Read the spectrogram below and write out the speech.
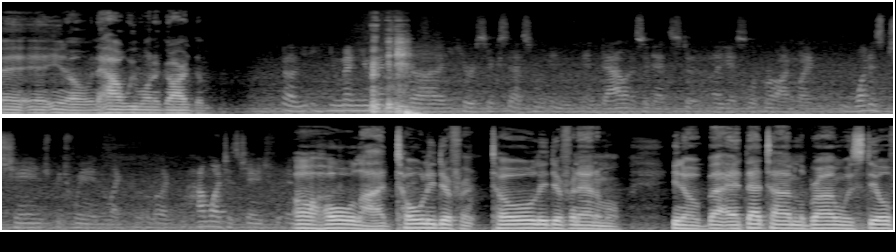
you know, and how we want to guard them. Y- you, mentioned uh, your success in, in, Dallas against, uh, I guess, LeBron. Like, what has changed between, like, like how much has changed? A whole lot, totally different, totally different animal. You know, but at that time, LeBron was still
